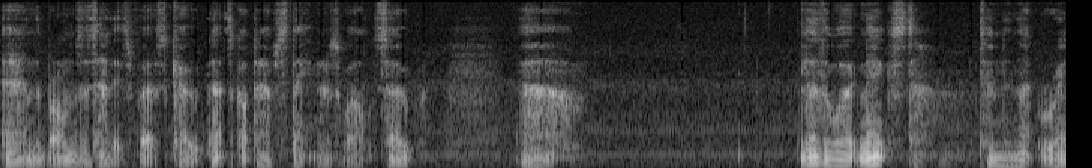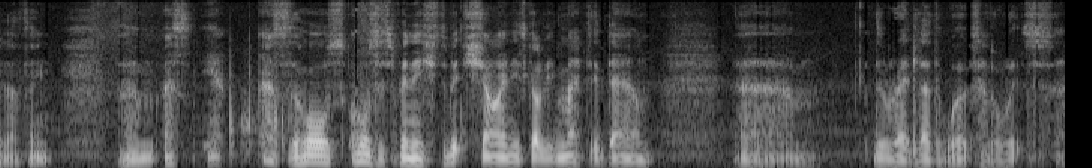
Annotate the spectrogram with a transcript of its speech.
and the bronze has had its first coat. That's got to have stainer as well. So um, leatherwork next. Turning that red I think. Um, as yeah as the horse horse is finished it's a bit shiny it's got to be matted down. Um, the red leatherwork's had all its uh,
